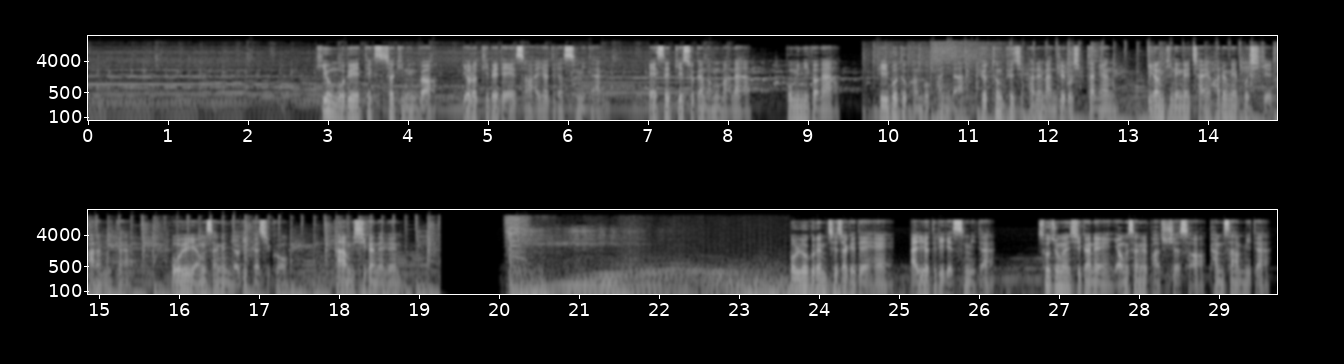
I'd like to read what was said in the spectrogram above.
키움 모드의 텍스처 기능과 여러 팁에 대해서 알려드렸습니다. 에셋 개수가 너무 많아 고민이거나 빌보드 광고판이나 교통 표지판을 만들고 싶다면 이런 기능을 잘 활용해 보시길 바랍니다. 오늘 영상은 여기까지고 다음 시간에는 홀로그램 제작에 대해 알려드리겠습니다. 소중한 시간에 영상을 봐주셔서 감사합니다.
